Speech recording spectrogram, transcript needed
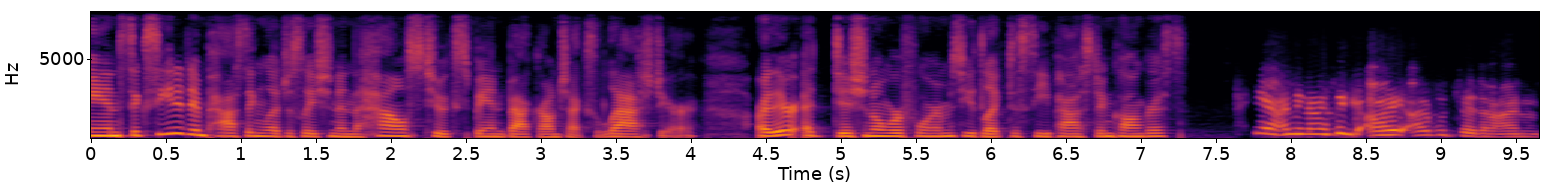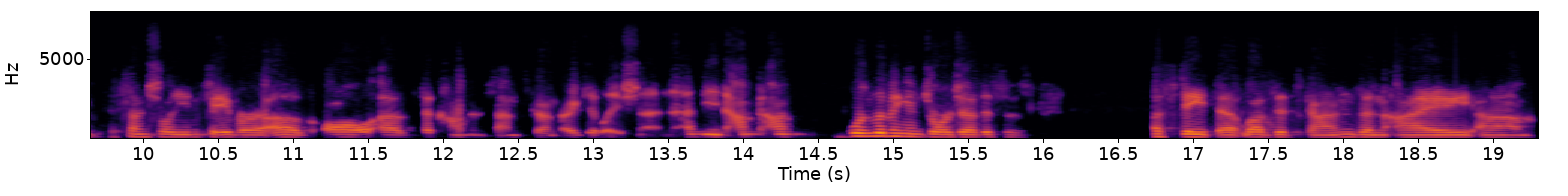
and succeeded in passing legislation in the House to expand background checks last year. Are there additional reforms you'd like to see passed in Congress? Yeah, I mean, I think I, I would say that I'm essentially in favor of all of the common sense gun regulation. I mean, I'm, I'm we're living in Georgia. This is a state that loves its guns, and I, um,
